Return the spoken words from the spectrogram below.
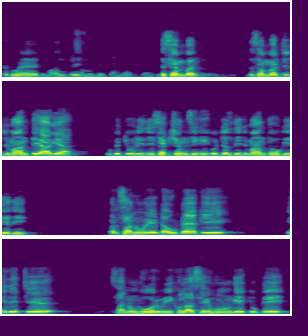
ਕਦੋਂ ਹੈ ਜ਼ਮਾਨਤ? ਤੇ ਦਸੰਬਰ। ਦਸੰਬਰ ਚ ਜ਼ਮਾਨਤ ਤੇ ਆ ਗਿਆ। ਕਿਉਂਕਿ ਚੋਰੀ ਦੀ ਸੈਕਸ਼ਨ ਸੀਗੀ, ਕੋਈ ਜਲਦੀ ਜ਼ਮਾਨਤ ਹੋ ਗਈ ਇਹਦੀ। ਪਰ ਸਾਨੂੰ ਇਹ ਡਾਊਟ ਹੈ ਕਿ ਇਹਦੇ ਚ ਸਾਨੂੰ ਹੋਰ ਵੀ ਖੁਲਾਸੇ ਹੋਣਗੇ ਕਿਉਂਕਿ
